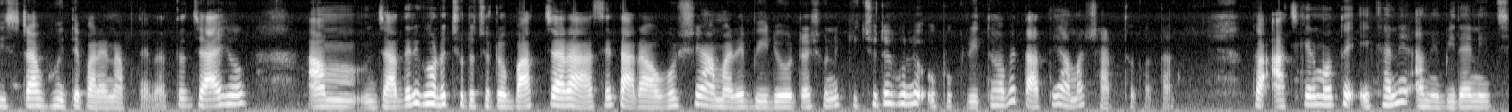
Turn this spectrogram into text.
ডিস্টার্ব হইতে পারেন আপনারা। তো যাই হোক যাদের ঘরে ছোট ছোট বাচ্চারা আছে তারা অবশ্যই আমার এই ভিডিওটা শুনে কিছুটা হলে উপকৃত হবে, তাতে আমার সার্থকতা। তো আজকের মতো এখানে আমি বিদায় নিচ্ছি।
